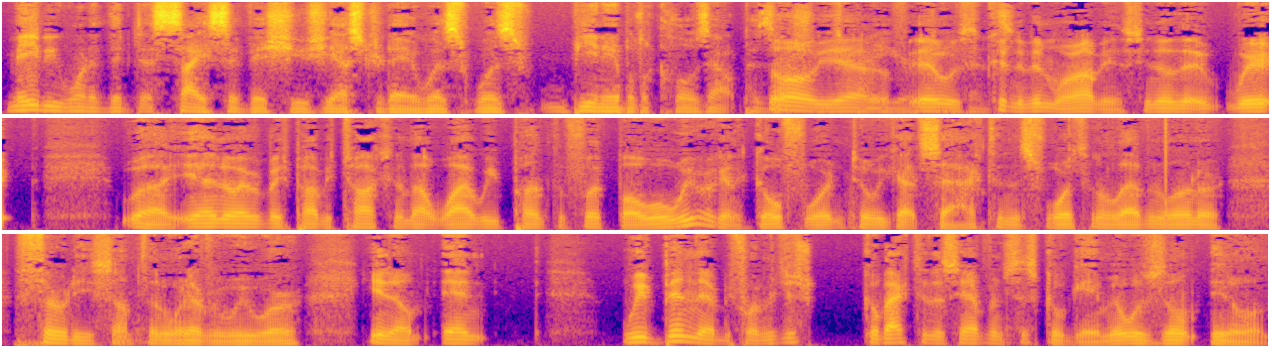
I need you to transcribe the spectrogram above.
maybe one of the decisive issues yesterday was, was being able to close out positions. Oh yeah, it was couldn't have been more obvious. You know that we're, well, yeah, I know everybody's probably talking about why we punt the football. Well, we were going to go for it until we got sacked, and it's fourth and eleven. We're on our thirty something, whatever we were. You know, and we've been there before. We just go back to the San Francisco game. It was, you know,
